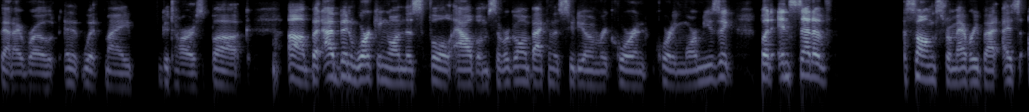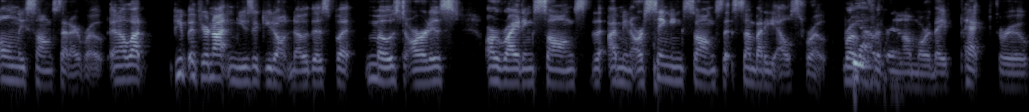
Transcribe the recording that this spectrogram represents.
that I wrote uh, with my guitarist Buck. Um, but I've been working on this full album, so we're going back in the studio and record, recording more music. But instead of songs from everybody, it's only songs that I wrote. And a lot people, if you're not in music, you don't know this, but most artists are writing songs that I mean are singing songs that somebody else wrote wrote yeah. for them or they pecked through.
